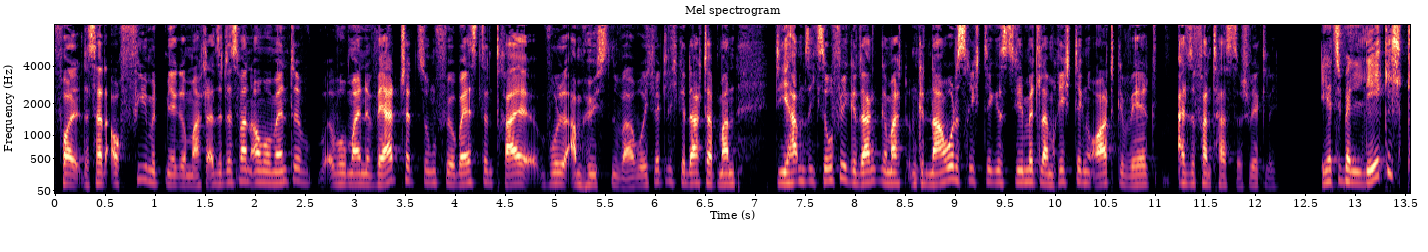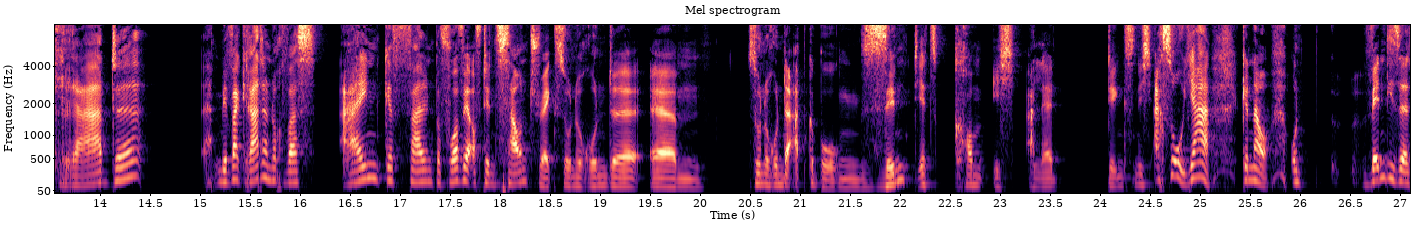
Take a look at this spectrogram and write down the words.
voll. Das hat auch viel mit mir gemacht. Also das waren auch Momente, wo meine Wertschätzung für Wasteland 3 wohl am höchsten war, wo ich wirklich gedacht habe, Mann, die haben sich so viel Gedanken gemacht und genau das richtige Stilmittel am richtigen Ort gewählt. Also fantastisch, wirklich. Jetzt überlege ich gerade, mir war gerade noch was eingefallen, bevor wir auf den Soundtrack so eine Runde, ähm, so eine Runde abgebogen sind. Jetzt komme ich allerdings nicht. Ach so, ja, genau. Und wenn dieser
